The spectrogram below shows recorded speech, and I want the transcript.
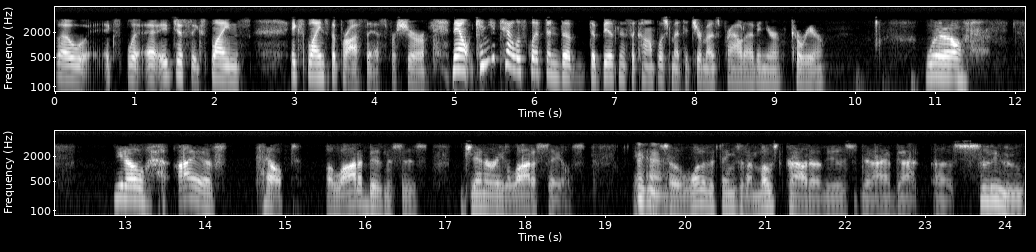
so expl- uh, it just explains explains the process for sure. Now, can you tell us Clifton the the business accomplishment that you're most proud of in your career? Well, you know, I have helped a lot of businesses generate a lot of sales. And Mhm. so one of the things that I'm most proud of is that I have got a slew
